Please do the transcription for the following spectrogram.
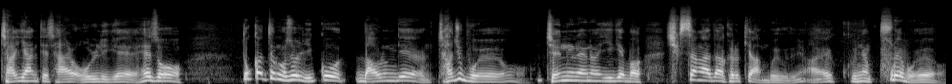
자기한테 잘 어울리게 해서 똑같은 옷을 입고 나오는 게 자주 보여요. 제 눈에는 이게 막 식상하다 그렇게 안 보이거든요. 아 그냥 쿨해 보여요.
